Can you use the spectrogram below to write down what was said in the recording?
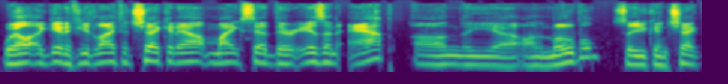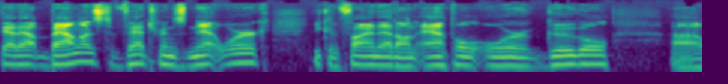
Well, again, if you'd like to check it out, Mike said there is an app on the uh, on mobile, so you can check that out. Balanced Veterans Network. You can find that on Apple or Google, uh,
